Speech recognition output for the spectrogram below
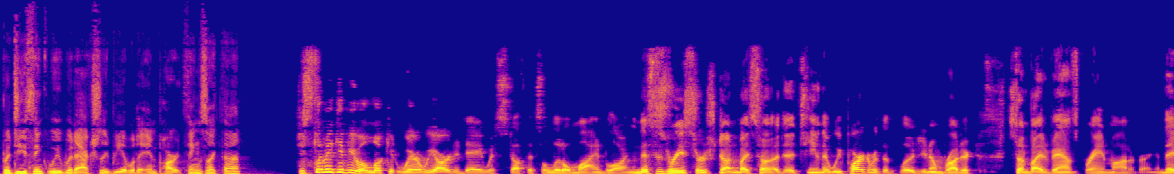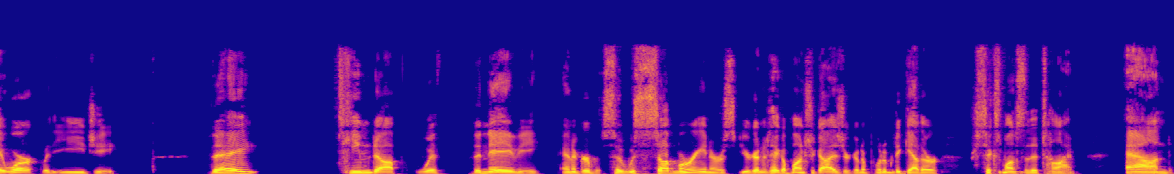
But do you think we would actually be able to impart things like that? Just let me give you a look at where we are today with stuff that's a little mind blowing. And this is research done by some, a team that we partner with at the Flow Genome Project. It's done by Advanced Brain Monitoring and they work with EEG. They teamed up with the Navy and a group. So with submariners, you're going to take a bunch of guys, you're going to put them together six months at a time and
